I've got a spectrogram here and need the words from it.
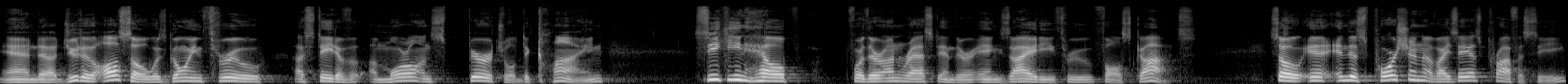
And uh, Judah also was going through a state of a moral and spiritual decline, seeking help for their unrest and their anxiety through false gods. So, in, in this portion of Isaiah's prophecy,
